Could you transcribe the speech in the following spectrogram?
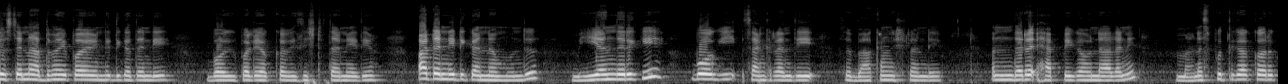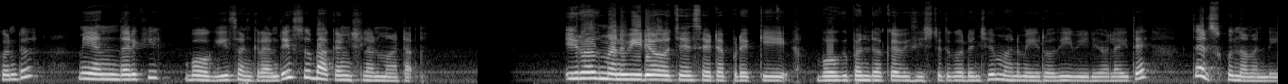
చూస్తేనే అర్థమైపోయింది కదండి. భోగిపల్లి యొక్క విశిష్టత అనేది. వాటన్నిటికన్నా ముందు మీ అందరికీ భోగి సంక్రాంతి శుభాకాంక్షలు అండి అందరూ హ్యాపీగా ఉండాలని మనస్ఫూర్తిగా కోరుకుంటూ మీ అందరికీ భోగి సంక్రాంతి శుభాకాంక్షలు అనమాట ఈరోజు మన వీడియో చేసేటప్పటికి భోగి పండుగ యొక్క విశిష్టత గురించి మనం ఈరోజు ఈ వీడియోలో అయితే తెలుసుకుందామండి.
